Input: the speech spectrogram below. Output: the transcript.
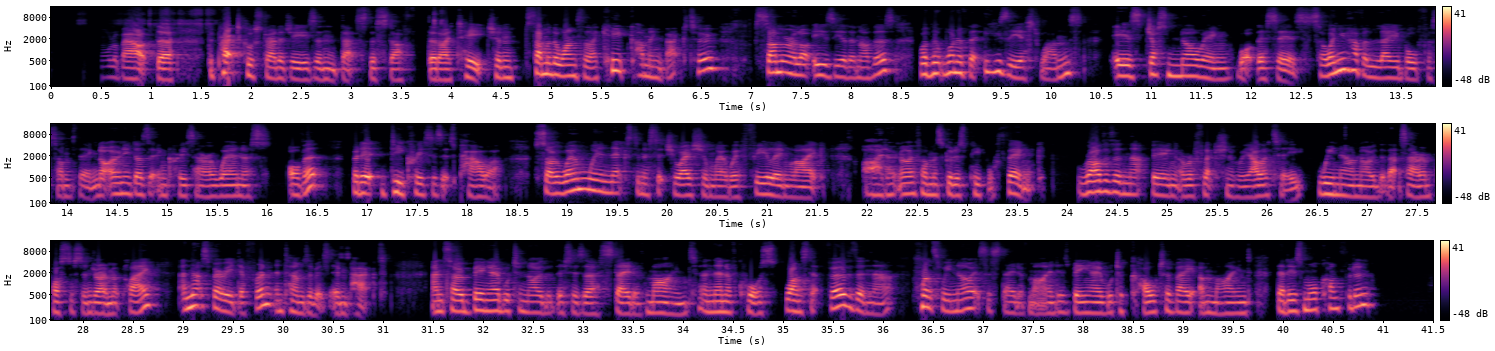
all about the the practical strategies and that's the stuff that I teach. And some of the ones that I keep coming back to some are a lot easier than others. But the, one of the easiest ones is just knowing what this is. So when you have a label for something not only does it increase our awareness of it but it decreases its power. So when we're next in a situation where we're feeling like oh, I don't know if I'm as good as people think rather than that being a reflection of reality, we now know that that's our imposter syndrome at play. And that's very different in terms of its impact. And so being able to know that this is a state of mind. And then, of course, one step further than that, once we know it's a state of mind, is being able to cultivate a mind that is more confident.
